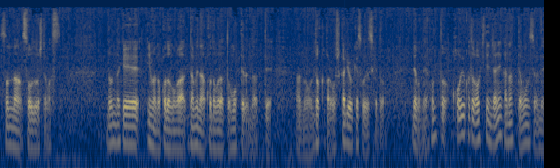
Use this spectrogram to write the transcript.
そんな想像してます。どんだけ今の子供がダメな子供だと思ってるんだって、あの、どっかからお叱りを受けそうですけど、でもね、ほんと、こういうことが起きてんじゃねえかなって思うんですよね。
